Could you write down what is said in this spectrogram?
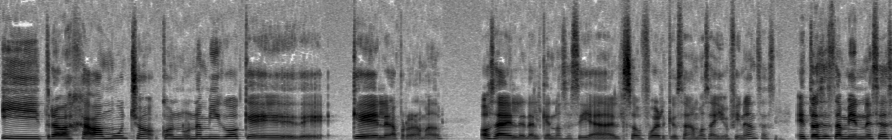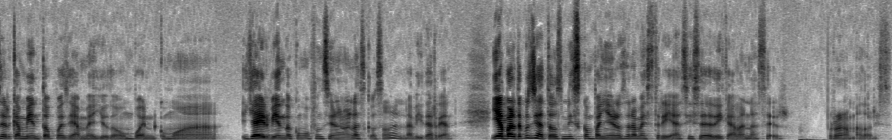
Y trabajaba mucho con un amigo que, que él era programador. O sea, él era el que nos hacía el software que usábamos ahí en finanzas. Entonces también ese acercamiento pues ya me ayudó un buen como a ya ir viendo cómo funcionaban las cosas en la vida real. Y aparte, pues ya todos mis compañeros de la maestría sí se dedicaban a ser programadores.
